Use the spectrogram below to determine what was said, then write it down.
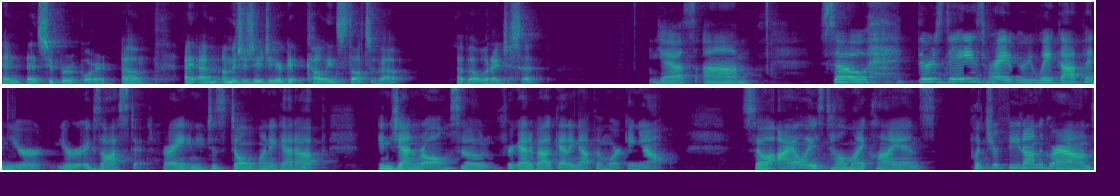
and, and super important. Um, I, I'm, I'm interested to hear Colleen's thoughts about about what I just said. Yes. Um, so there's days, right, where you wake up and you're you're exhausted, right? And you just don't want to get up in general. So forget about getting up and working out. So I always tell my clients, put your feet on the ground,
